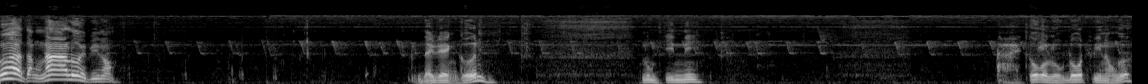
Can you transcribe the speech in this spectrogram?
เออต่างหน้าเลยพี่น้อง ได้แรงเกินนุ่มจีนนี่ตัวกัลูกโดดพี่น้องเอ้อ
